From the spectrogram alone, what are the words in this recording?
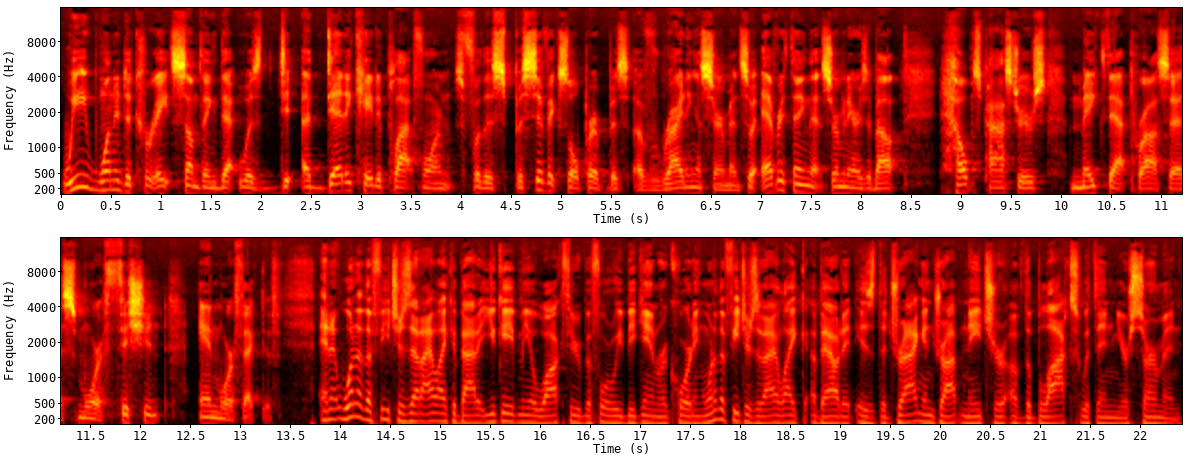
we wanted to create something that was de- a dedicated platform for the specific sole purpose of writing a sermon. So everything that Sermonary is about helps pastors make that process more efficient and more effective. And one of the features that I like about it, you gave me a walkthrough before we began recording. One of the features that I like about it is the drag and drop nature of the blocks within your sermon.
